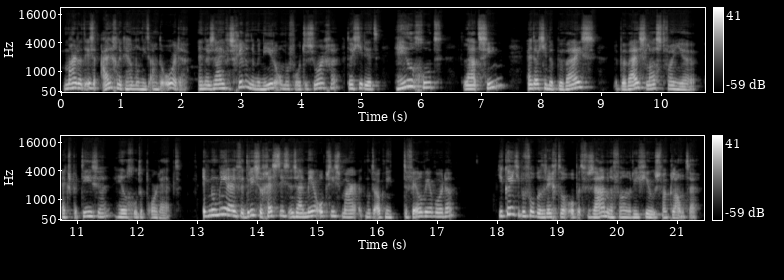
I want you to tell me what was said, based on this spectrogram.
Maar dat is eigenlijk helemaal niet aan de orde. En er zijn verschillende manieren om ervoor te zorgen dat je dit heel goed laat zien en dat je het bewijs, de bewijslast van je expertise heel goed op orde hebt. Ik noem hier even drie suggesties. Er zijn meer opties, maar het moet ook niet te veel weer worden. Je kunt je bijvoorbeeld richten op het verzamelen van reviews van klanten.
